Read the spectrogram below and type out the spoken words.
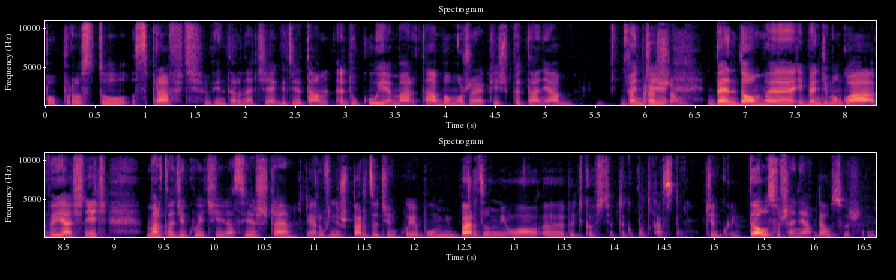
po prostu sprawdź w internecie, gdzie tam edukuje Marta, bo może jakieś pytania będzie, będą e, i będzie mogła wyjaśnić. Marta, dziękuję Ci raz jeszcze. Ja również bardzo dziękuję. Było mi bardzo miło e, być gościem tego podcastu. Dziękuję. Do usłyszenia. Do usłyszenia.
